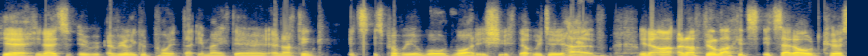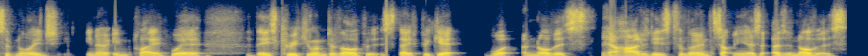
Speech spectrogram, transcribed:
Yeah, you know, it's a really good point that you make there. And I think it's it's probably a worldwide issue that we do have. You know, and I feel like it's it's that old curse of knowledge, you know, in play where these curriculum developers they forget what a novice, how hard it is to learn something as as a novice,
